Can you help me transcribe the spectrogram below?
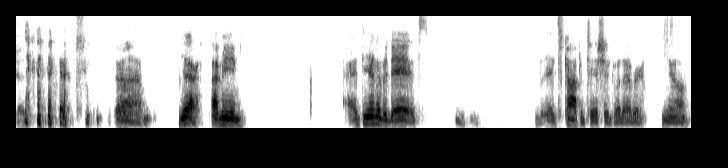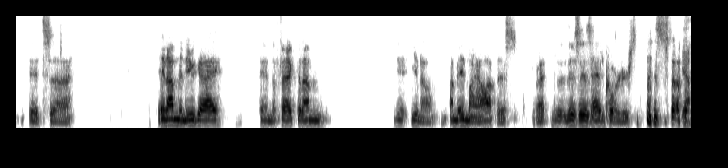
um, yeah, I mean, at the end of the day, it's it's competition, whatever. You know, it's uh, and I'm the new guy, and the fact that I'm, you know, I'm in my office, right? This is headquarters, so yeah.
